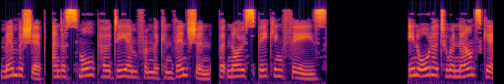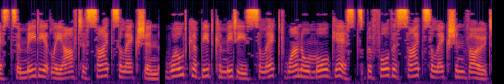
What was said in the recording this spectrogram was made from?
membership, and a small per diem from the convention, but no speaking fees. In order to announce guests immediately after site selection, Worldcon bid committees select one or more guests before the site selection vote.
